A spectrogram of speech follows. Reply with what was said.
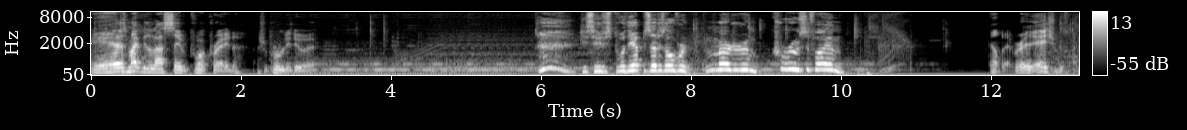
Yeah, this might be the last save before Kraid. I should probably do it. he saves before the episode is over! Murder him! Crucify him! Oh, whatever. It should be fine.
